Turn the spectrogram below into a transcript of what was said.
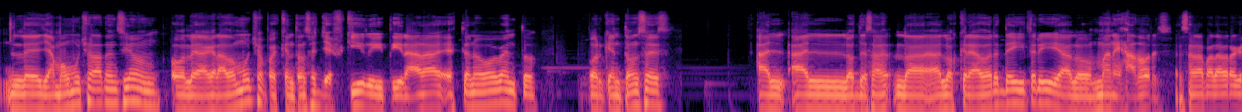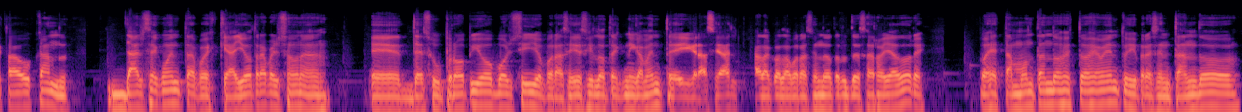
le llamó mucho la atención o le agradó mucho, pues que entonces Jeff Keighley tirara este nuevo evento porque entonces al, los, a los creadores de E3, a los manejadores, esa es la palabra que estaba buscando, darse cuenta pues que hay otra persona eh, de su propio bolsillo, por así decirlo técnicamente, y gracias a la colaboración de otros desarrolladores, pues están montando estos eventos y presentando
